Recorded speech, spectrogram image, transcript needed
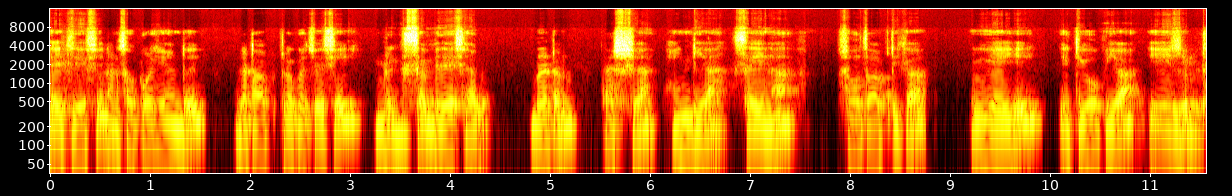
లైక్ చేసి నన్ను సపోర్ట్ చేయండి. ఇక టాపిక్లోకి వచ్చేసి బ్రిక్స్ సభ్య దేశాలు Britain Russia India China South Africa UAE Ethiopia Egypt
